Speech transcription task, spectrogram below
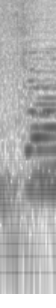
Thank you.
